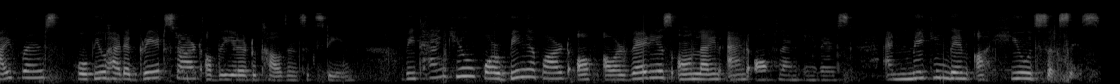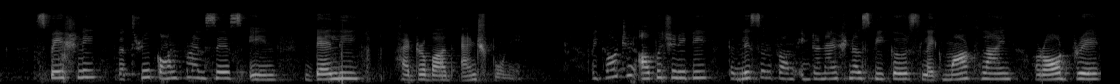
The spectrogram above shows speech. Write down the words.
Hi friends, hope you had a great start of the year 2016. We thank you for being a part of our various online and offline events and making them a huge success, especially the three conferences in Delhi, Hyderabad and Pune. We got an opportunity to listen from international speakers like Mark Line, Rod Bray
